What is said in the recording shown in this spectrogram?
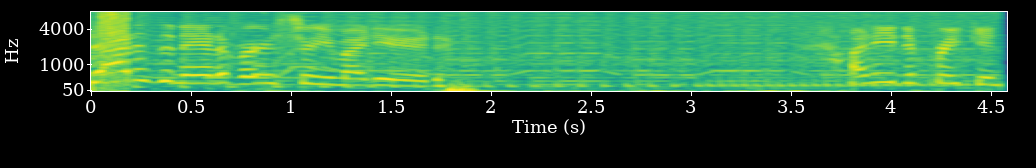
That is an anniversary, my dude. I need to freaking.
